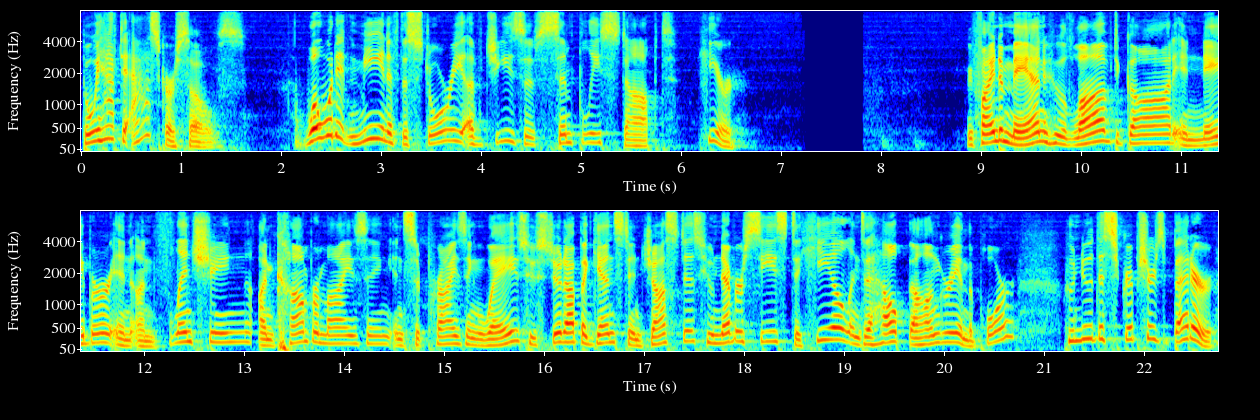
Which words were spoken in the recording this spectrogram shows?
But we have to ask ourselves what would it mean if the story of Jesus simply stopped here? We find a man who loved God and neighbor in unflinching, uncompromising, and surprising ways, who stood up against injustice, who never ceased to heal and to help the hungry and the poor, who knew the scriptures better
